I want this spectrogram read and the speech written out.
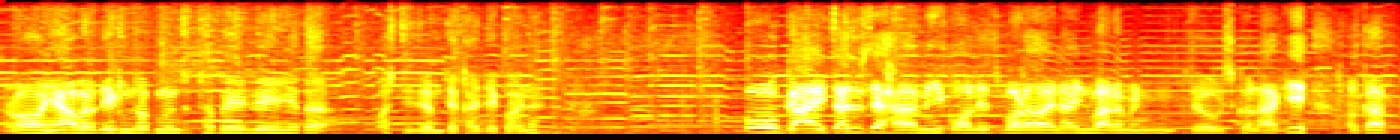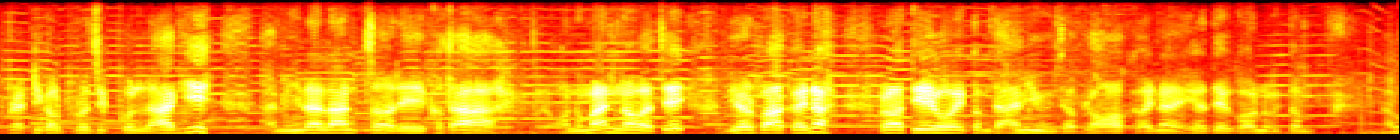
र यहाँबाट देख्न सक्नुहुन्छ तपाईँले यो त अस्तितिर पनि देखाइदिएको होइन? गाई आज चाहिँ हामी कलेजबाट होइन? इन्भाइरोमेन्ट त्यो उसको लागि हल्का प्र्याक्टिकल प्रोजेक्टको लागि हामीलाई लान्छ। अरे कता? हनुमान नभए चाहिँ डियर पार्क होइन? र त्यही हो एकदम दामी हुन्छ भ्लग होइन? हेर्दै गर्नु एकदम अब।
